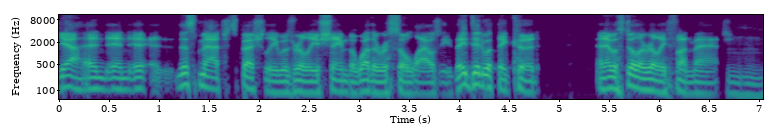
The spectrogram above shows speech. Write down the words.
Yeah, and and it, this match especially was really a shame. The weather was so lousy. They did what they could, and it was still a really fun match. Mm-hmm.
